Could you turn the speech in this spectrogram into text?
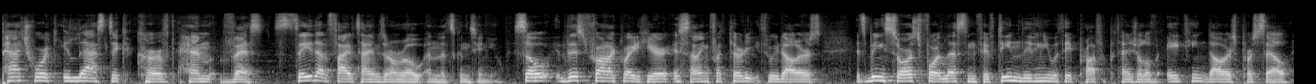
patchwork elastic curved hem vest. Say that five times in a row and let's continue. So this product right here is selling for $33. It's being sourced for less than 15, leaving you with a profit potential of $18 per sale.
